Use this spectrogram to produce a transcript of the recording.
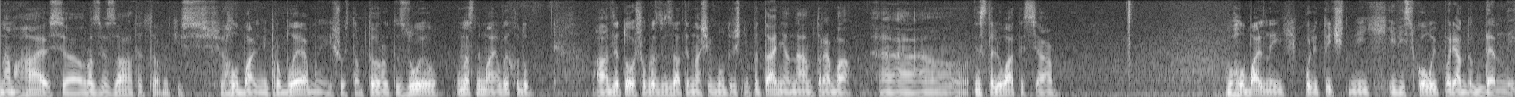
намагаюся розв'язати там якісь глобальні проблеми і щось там теоретизую. У нас немає виходу. А для того, щоб розв'язати наші внутрішні питання, нам треба е- інсталюватися в глобальний політичний і військовий порядок денний.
